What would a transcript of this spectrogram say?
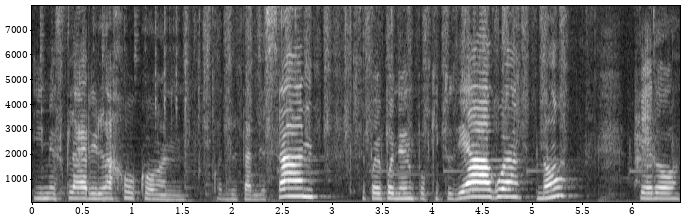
y mezclar el ajo con, con el parmesano. Se puede poner un poquito de agua, ¿no? Pero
